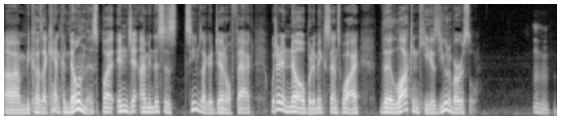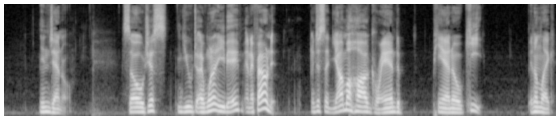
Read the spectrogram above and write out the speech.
um, because I can't condone this, but in gen- I mean, this is seems like a general fact, which I didn't know, but it makes sense why. The locking key is universal in general. So, just you, I went on eBay and I found it. It just said Yamaha Grand Piano Key. And I'm like,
